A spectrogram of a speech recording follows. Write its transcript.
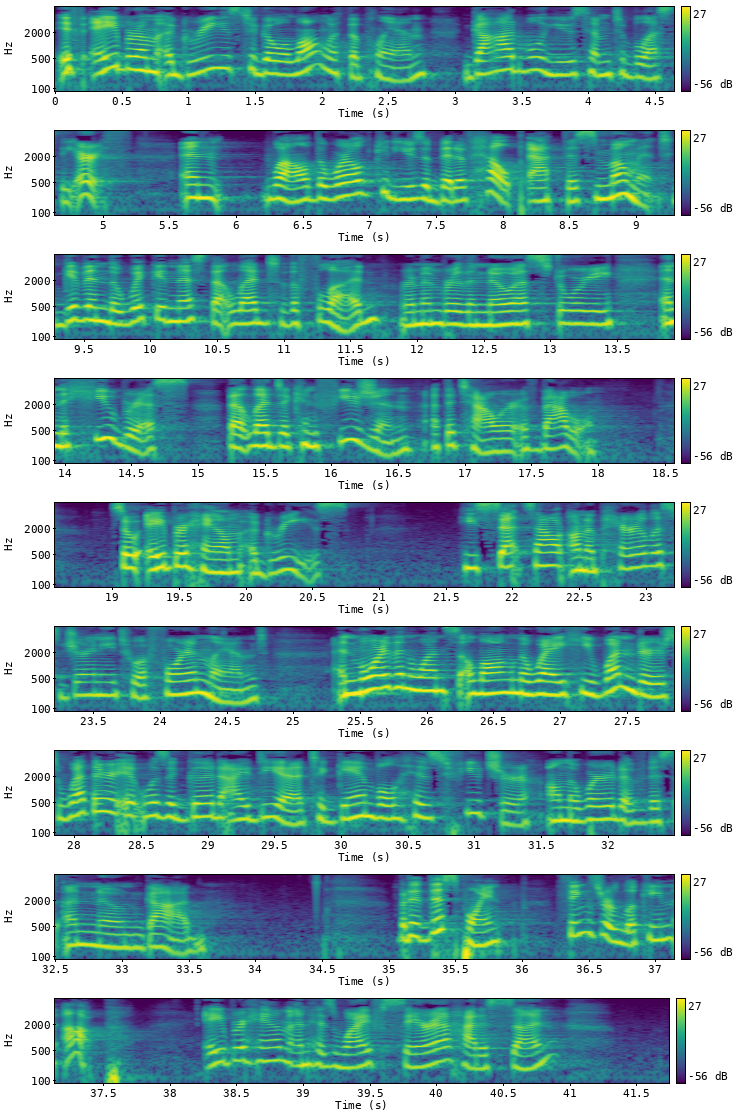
If Abram agrees to go along with the plan, God will use him to bless the earth. And, well, the world could use a bit of help at this moment, given the wickedness that led to the flood. Remember the Noah story and the hubris that led to confusion at the Tower of Babel. So Abraham agrees. He sets out on a perilous journey to a foreign land, and more than once along the way, he wonders whether it was a good idea to gamble his future on the word of this unknown God. But at this point, things are looking up. Abraham and his wife Sarah had a son,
